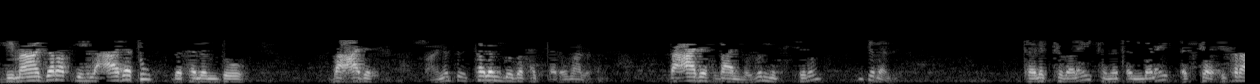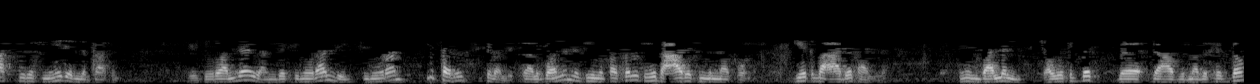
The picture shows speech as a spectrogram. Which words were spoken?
بما جرت به العادة በተለምዶ በዓደት ማለት ተለምዶ በፈቀደው ማለት ነው። በዓደት ባለው በምትችለው እንችላለን። ከልክ በላይ ከመጠን በላይ እስከ እስራት ድረስ መሄድ የለባትም። የጆሮ አለ፣ የአንገት ይኖራል፣ የእጅ ይኖራል፣ ልታደርግ ትችላለች። ያልባለ እነዚህ የመሳሰሉት ይሄ በዓደት የምናውቀው ነው። ጌጥ በዓደት አለ። ይህም ባለን የምትጫወትበት በዛሃቡና በፈዛው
